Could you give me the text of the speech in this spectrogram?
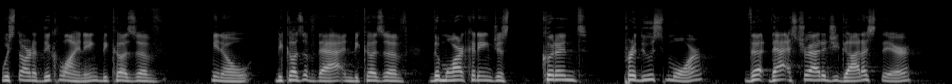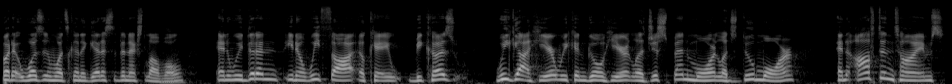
We started declining because of, you know, because of that and because of the marketing just couldn't produce more. That that strategy got us there, but it wasn't what's going to get us to the next level. Mm-hmm. And we didn't, you know, we thought, okay, because we got here, we can go here. Let's just spend more, let's do more. And oftentimes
